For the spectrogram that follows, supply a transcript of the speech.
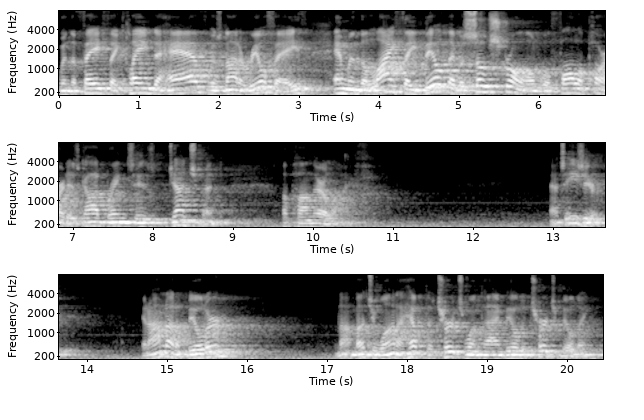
When the faith they claimed to have was not a real faith, and when the life they built that was so strong will fall apart as God brings His judgment upon their life. That's easier. And I'm not a builder, not much of one. I helped a church one time build a church building.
